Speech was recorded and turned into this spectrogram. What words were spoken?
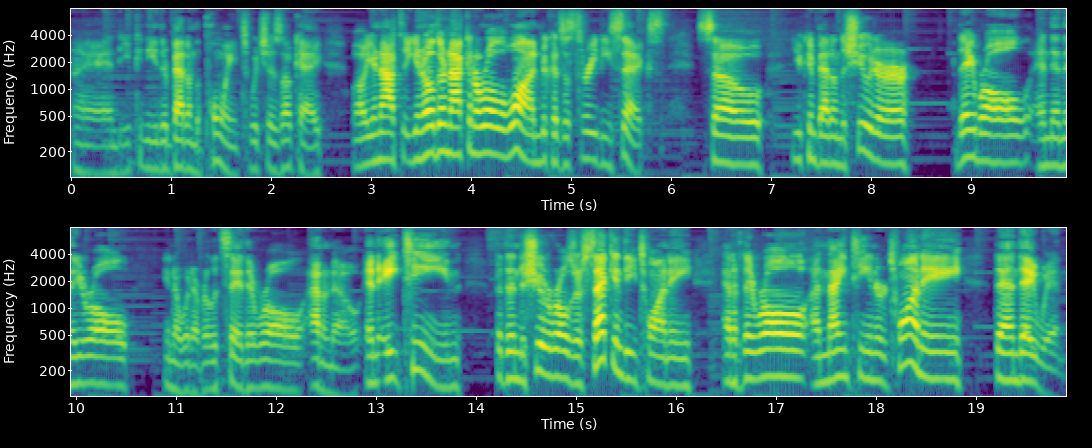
And you can either bet on the point, which is okay. Well, you're not, you know, they're not going to roll a one because it's 3d6. So you can bet on the shooter. They roll, and then they roll, you know, whatever. Let's say they roll, I don't know, an 18, but then the shooter rolls their second d20, and if they roll a 19 or 20, then they win.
